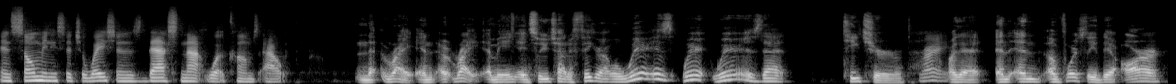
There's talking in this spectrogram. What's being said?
in so many situations. That's not what comes out. Right and uh, right I mean and so you try to figure out well where is where where is that teacher Right. or that and and unfortunately there are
